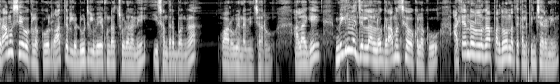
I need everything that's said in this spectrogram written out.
గ్రామ సేవకులకు రాత్రిలో డ్యూటీలు వేయకుండా చూడాలని ఈ సందర్భంగా వారు విన్నవించారు. అలాగే మిగిలిన జిల్లాల్లో గ్రామ సేవకులకు అటెండర్లుగా పదోన్నతి కల్పించారని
